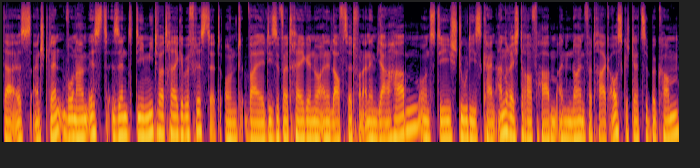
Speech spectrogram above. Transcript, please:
Da es ein Studentenwohnheim ist, sind die Mietverträge befristet und weil diese Verträge nur eine Laufzeit von einem Jahr haben und die Studis kein Anrecht darauf haben, einen neuen Vertrag ausgestellt zu bekommen,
